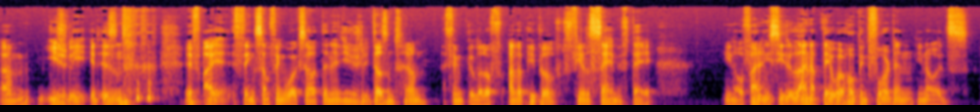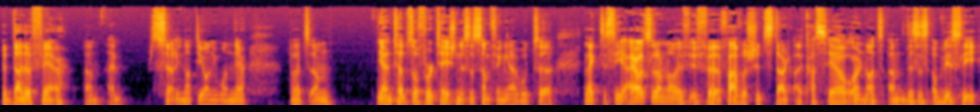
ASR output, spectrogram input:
Um, usually it isn't. if I think something works out, then it usually doesn't. Um, I think a lot of other people feel the same if they, you know, finally see the lineup they were hoping for, then, you know, it's a dull affair. Um, I'm certainly not the only one there, but, um, yeah, in terms of rotation, this is something I would uh, like to see. I also don't know if if uh, Favre should start Alcácer or not. Um, this is obviously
